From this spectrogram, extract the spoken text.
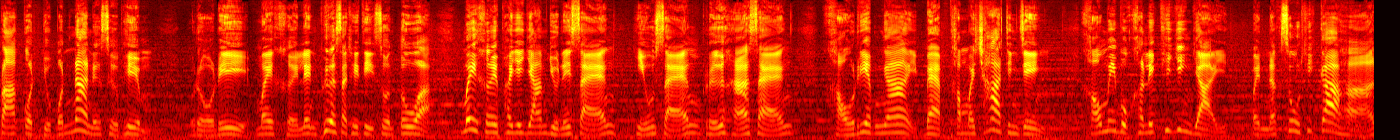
ปรากฏอยู่บนหน้าหนังสือพิมพ์ โรดี้ไม่เคยเล่นเพื่อสถิติส่วนตัว ไม่เคยพยายามอยู่ในแสง หิวแสงหรือหาแสง เขาเรียบง่ายแบบธรรมชาติจริง ๆ เขามีบุคลิกที่ยิ่งใหญ่ เป็นนักสู้ที่กล้าหาญ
